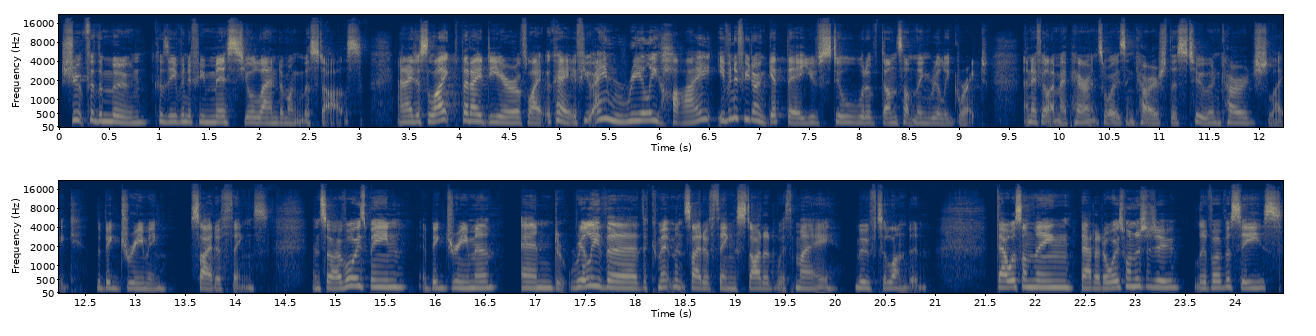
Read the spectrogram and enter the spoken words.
shoot for the moon, because even if you miss, you'll land among the stars. And I just liked that idea of like, okay, if you aim really high, even if you don't get there, you still would have done something really great. And I feel like my parents always encouraged this too, encouraged like the big dreaming side of things. And so I've always been a big dreamer and really, the, the commitment side of things started with my move to London. That was something that I'd always wanted to do, live overseas.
